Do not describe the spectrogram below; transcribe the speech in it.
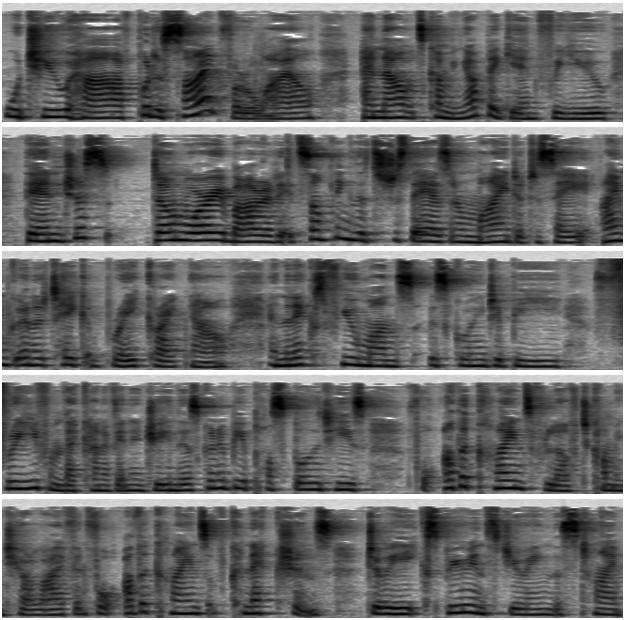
which you have put aside for a while and now it's coming up again for you, then just don't worry about it. It's something that's just there as a reminder to say, I'm going to take a break right now. And the next few months is going to be free from that kind of energy. And there's going to be possibilities for other kinds of love to come into your life and for other kinds of connections to be experienced during this time.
